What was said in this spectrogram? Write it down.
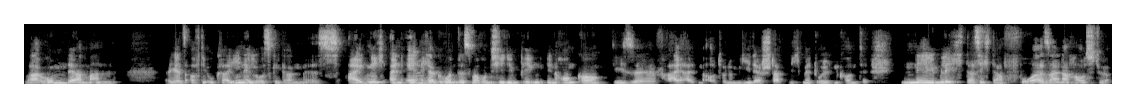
warum der Mann jetzt auf die Ukraine losgegangen ist, eigentlich ein ähnlicher Grund ist, warum Xi Jinping in Hongkong diese Freiheit und Autonomie der Stadt nicht mehr dulden konnte. Nämlich, dass sich da vor seiner Haustür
